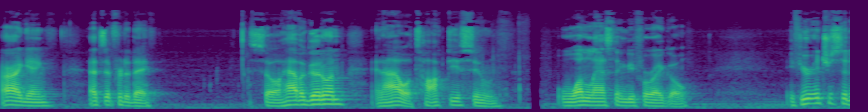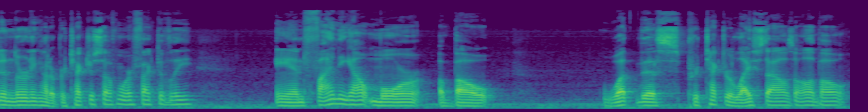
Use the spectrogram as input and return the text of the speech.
All right, gang, that's it for today. So have a good one, and I will talk to you soon. One last thing before I go. If you're interested in learning how to protect yourself more effectively and finding out more about what this protector lifestyle is all about,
